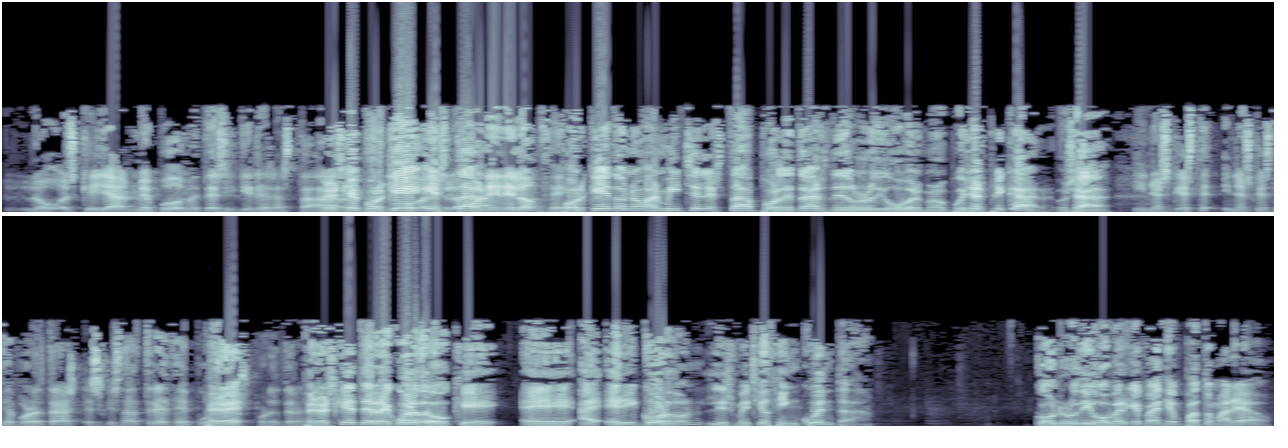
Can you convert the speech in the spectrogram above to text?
Luego es que ya me puedo meter si quieres hasta. Pero es que ¿por qué Gobert, que está... Lo pone en el 11. ¿Por qué Donovan Mitchell está por detrás de Rudy Gobert? ¿Me lo puedes explicar? O sea... Y no, es que esté, y no es que esté por detrás, es que está 13 Pero, puestos es- por detrás. pero es que te recuerdo que eh, a Eric Gordon les metió 50 con Rudy Gobert que parecía un pato mareado.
